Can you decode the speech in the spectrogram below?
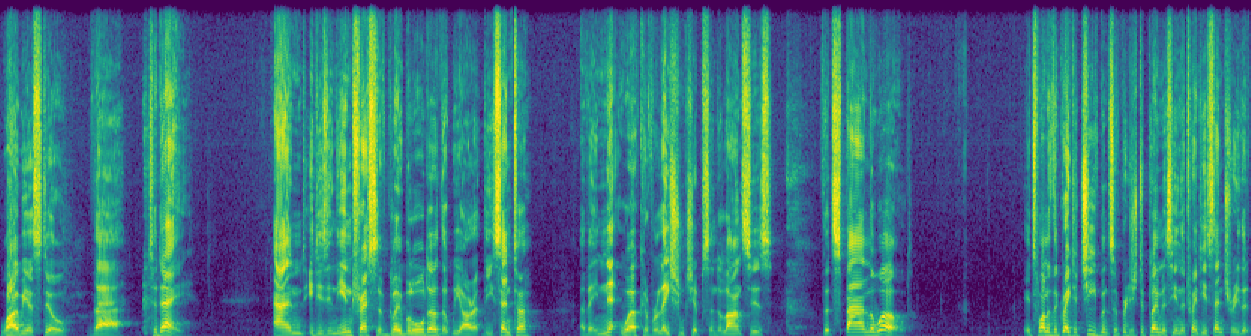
why we are still there today. And it is in the interests of global order that we are at the center of a network of relationships and alliances that span the world. It's one of the great achievements of British diplomacy in the 20th century that,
